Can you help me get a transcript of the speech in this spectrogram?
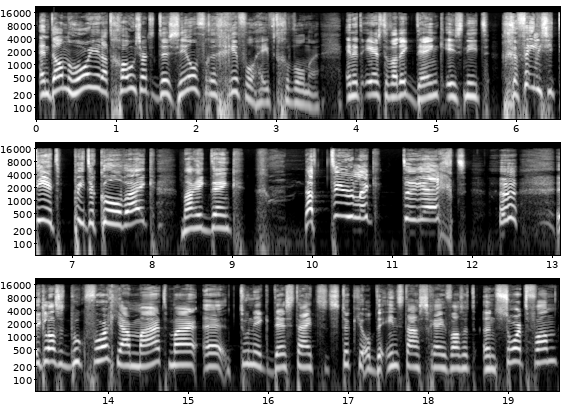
en dan hoor je dat Gozert de zilveren griffel heeft gewonnen. En het eerste wat ik denk is niet... Gefeliciteerd, Pieter Koolwijk! Maar ik denk... Natuurlijk, terecht! Ik las het boek vorig jaar maart, maar eh, toen ik destijds het stukje op de Insta schreef, was het een soort van.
